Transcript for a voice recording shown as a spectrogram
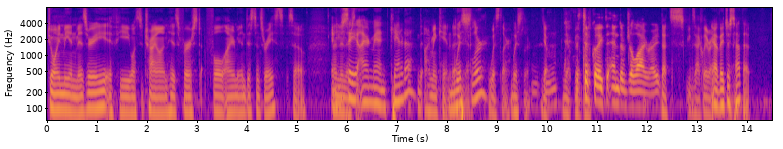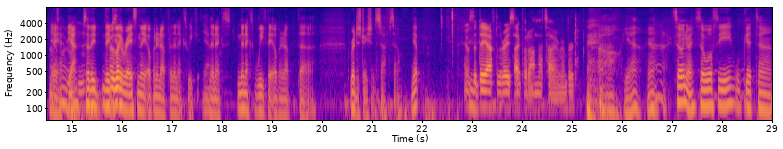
join me in misery if he wants to try on his first full Ironman distance race. So And, And you then say there's Ironman Canada? the Ironman Canada. yeah. Whistler? Whistler. Whistler. Yep. Yep. It's yep, yep. typically like the end of July, right? That's exactly right. Yeah, they just had that. Yeah, That's yeah, only yeah. right. So they, they do was the race and they open it up for the next week. Yeah. The next the next week they open it up the registration stuff. So yep. It was the day after the race I put on. That's how I remembered. Oh yeah, yeah. So anyway, so we'll see. We'll get uh,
